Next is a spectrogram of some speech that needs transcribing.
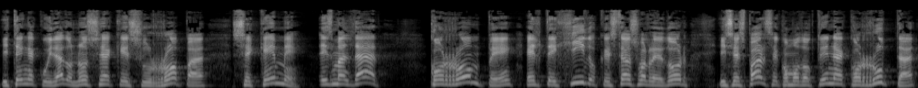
y tenga cuidado, no sea que su ropa se queme. Es maldad. Corrompe el tejido que está a su alrededor y se esparce como doctrina corrupta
